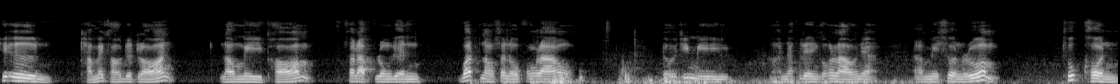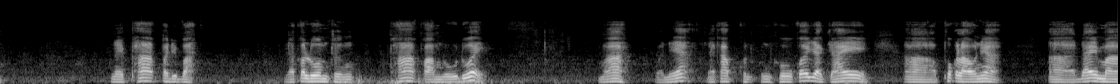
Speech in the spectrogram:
ที่อื่นทำให้เขาเดือดร้อน เรามีพร้อมสำหรับโรงเรียนวัดหนองสนุกของเรา โดยที่มีนักเรียนของเราเนี่ยมีส่วนร่วมทุกคน ในภาคปฏิบัติ แล้วก็รวมถึงภาคความรู้ด้วย มาวันนี้นะครับคุณคุณครูก็อยากจะให้พวกเราเนี่ยได้มา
